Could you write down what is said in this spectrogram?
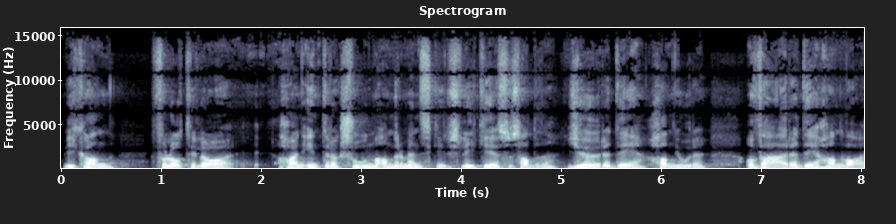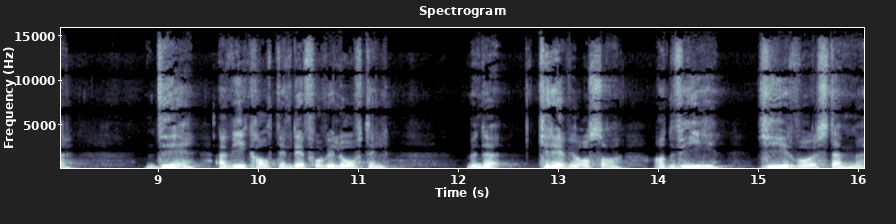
Vi kan få lov til å ha en interaksjon med andre mennesker slik Jesus hadde det. Gjøre det han gjorde, og være det han var. Det er vi kalt til. Det får vi lov til. Men det krever jo også at vi gir vår stemme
